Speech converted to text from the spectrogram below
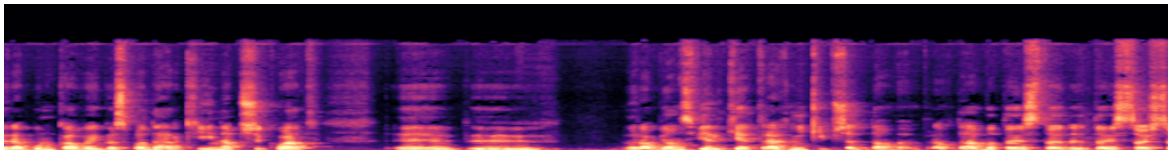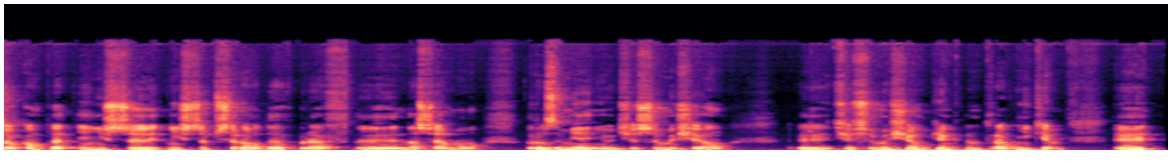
rabunkowej gospodarki, na przykład robiąc wielkie trawniki przed domem, prawda? Bo to jest, to, to jest coś, co kompletnie niszczy, niszczy przyrodę, wbrew y, naszemu rozumieniu. Cieszymy się, y, cieszymy się pięknym trawnikiem. Y,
